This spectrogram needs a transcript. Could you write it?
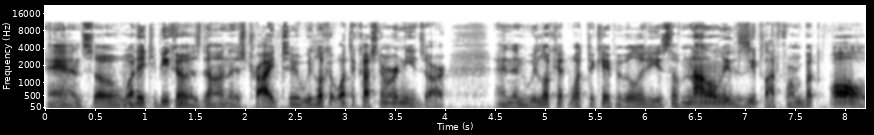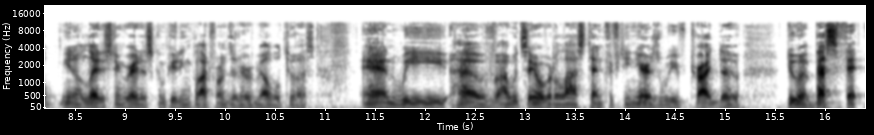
And so, mm-hmm. what ATPCO has done is tried to, we look at what the customer needs are, and then we look at what the capabilities of not only the Z platform but all you know latest and greatest computing platforms that are available to us. And we have, I would say, over the last 10, 15 years, we've tried to do a best fit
